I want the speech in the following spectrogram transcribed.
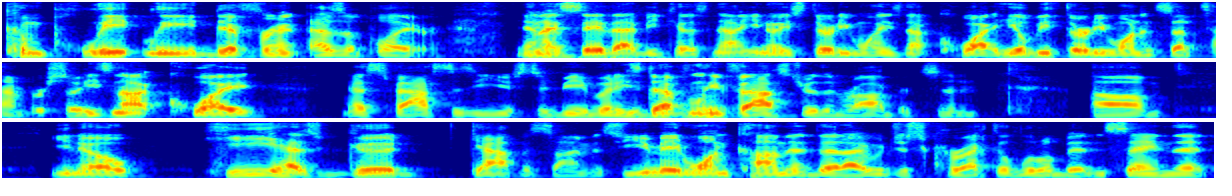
completely different as a player. And I say that because now, you know, he's 31. He's not quite, he'll be 31 in September. So he's not quite as fast as he used to be, but he's definitely faster than Robertson. Um, you know, he has good gap assignments. You made one comment that I would just correct a little bit in saying that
